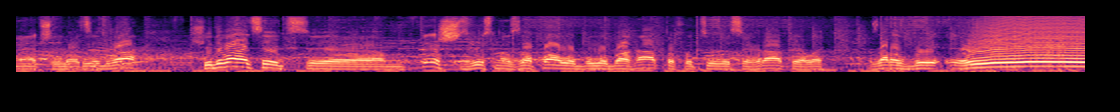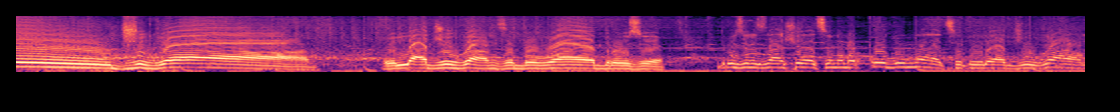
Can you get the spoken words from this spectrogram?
М'яч 22. Ще 20. е, Теж, звісно, запалу було багато, хотілося грати, але зараз би. Оу, Джуган! Ілля Джуган забиває, друзі. Друзі, відзначається номер 11 Ілля Джуган.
